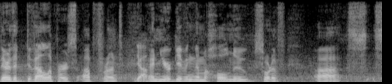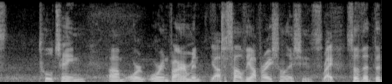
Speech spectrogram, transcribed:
they're the developers up front, yeah. and you're giving them a whole new sort of uh, tool chain um, or, or environment yeah. to solve the operational issues. Right. So that the,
